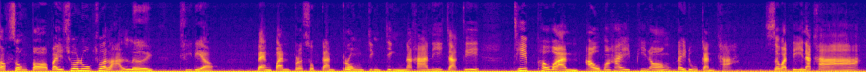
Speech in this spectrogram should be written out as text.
ต่อส่งต่อไปชั่วลูกชั่วหลานเลย ทีเดียว แบ่งปันประสบการณ์ตรงจริง ๆนะคะ นี่จากที่ทิพวรรณเอามาให้พี่น้องได้ดูกันค่ะ สวัสดีนะคะ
